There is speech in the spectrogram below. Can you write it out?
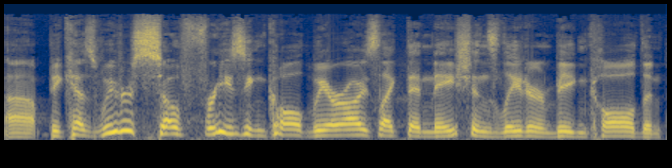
Uh, because we were so freezing cold, we were always like the nation's leader in being cold, and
